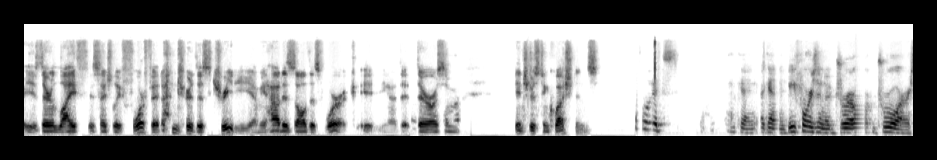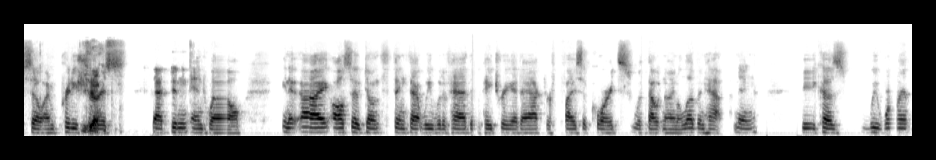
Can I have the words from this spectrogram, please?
is their life essentially forfeit under this treaty? I mean, how does all this work? It, you know, th- there are some interesting questions. Well, it's okay. Again, B4 is in a drawer, drawer, so I'm pretty sure yes. that didn't end well you know, I also don't think that we would have had the Patriot Act or FISA courts without 9/11 happening, because we weren't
